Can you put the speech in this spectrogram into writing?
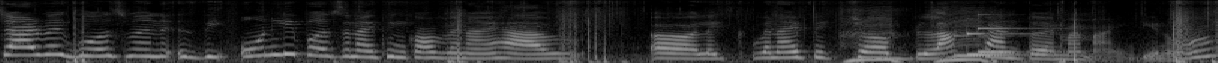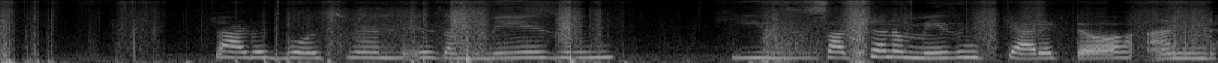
Chadwick Boseman is the only person I think of when I have uh, like when I picture Black Panther in my mind, you know. Chadwick Boseman is amazing. He's such an amazing character and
